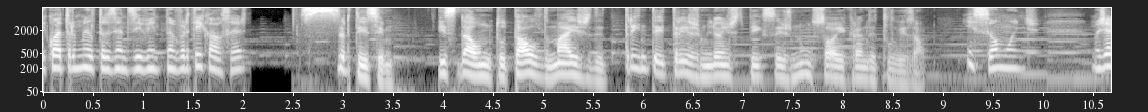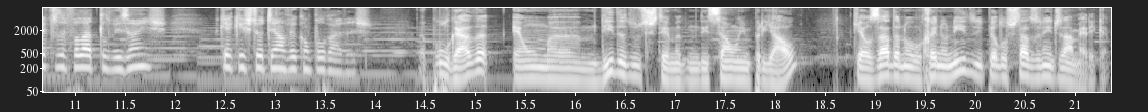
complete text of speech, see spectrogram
e 4.320 na vertical, certo? Certíssimo. Isso dá um total de mais de 33 milhões de pixels num só ecrã de televisão. Isso são muitos. Mas já que estás a falar de televisões, o que é que isto tem a ver com polegadas? A polegada é uma medida do sistema de medição imperial que é usada no Reino Unido e pelos Estados Unidos da América.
